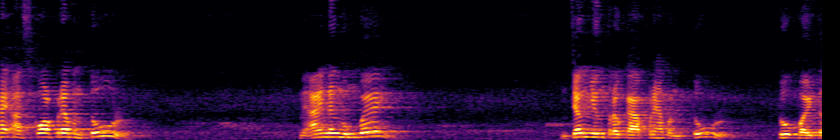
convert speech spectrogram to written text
ហើយអត់ស្គាល់ព្រះបន្ទូលអ្នកឯងនឹងវង្វេងអញ្ចឹងយើងត្រូវការព្រះបន្ទូលទោះបីទ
